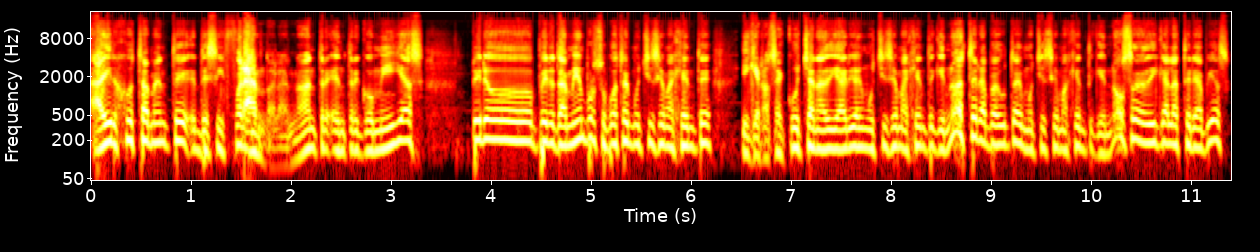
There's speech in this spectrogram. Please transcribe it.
a ir justamente descifrándolas, ¿no? Entre, entre comillas, pero, pero también, por supuesto, hay muchísima gente, y que nos escuchan a diario, hay muchísima gente que no es terapeuta, hay muchísima gente que no se dedica a las terapias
